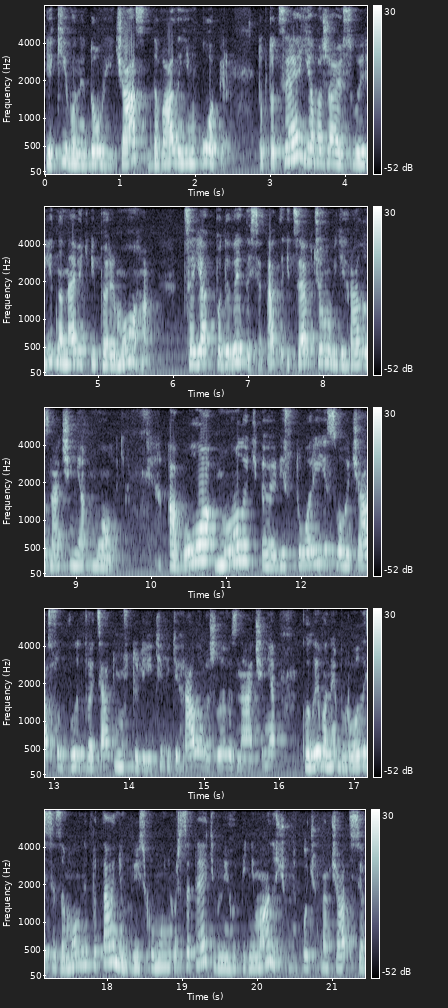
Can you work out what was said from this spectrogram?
які вони довгий час давали їм опір. Тобто, це я вважаю своєрідна навіть і перемога. Це як подивитися, так і це в цьому відіграло значення молодь. Або молодь е, в історії свого часу в 20 столітті відіграла важливе значення, коли вони боролися за мовне питання в військовому університеті. Вони його піднімали, що вони хочуть навчатися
